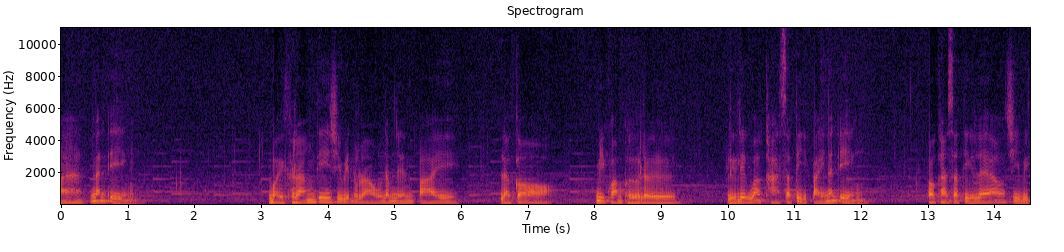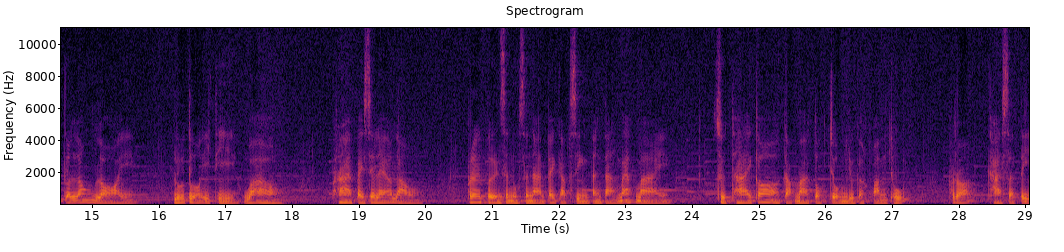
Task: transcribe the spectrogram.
มากนั่นเอง บ่อยครั้งที่ชีวิตเราดำเนินไป แล้วก็ มีความเผลอเรอหรือเรียกว่าขาดสติไปนั่นเอง พอขาดสติแล้วชีวิตก็ล่องลอย รู้ตัวอีกที ว้าว พลาดไปเสียแล้วเรา เพลิดเพลินสนุกสนานไปกับสิ่งต่างๆ มากมาย สุดท้ายก็กลับมาตกจมอยู่กับความทุกข์ เพราะขาดสติ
